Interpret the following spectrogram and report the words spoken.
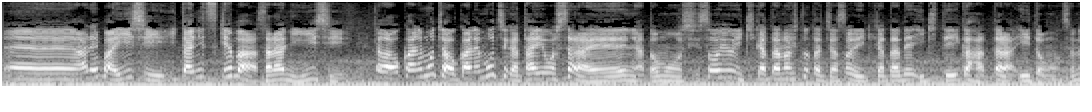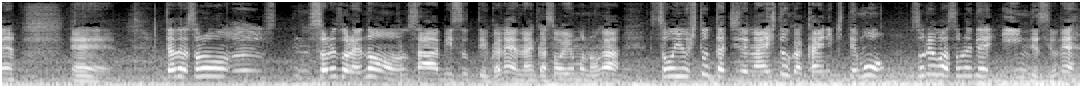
えー、あればいいし、板につけばさらにいいし、だからお金持ちはお金持ちが対応したらええんやと思うし、そういう生き方の人たちはそういう生き方で生きていかはったらいいと思うんですよね。えー、ただその、それぞれのサービスっていうかね、なんかそういうものが、そういう人たちじゃない人が買いに来ても、それはそれでいいんですよね。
